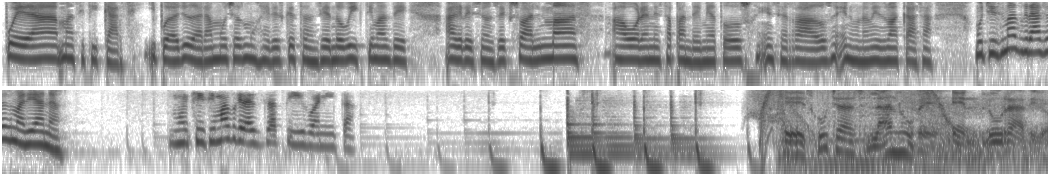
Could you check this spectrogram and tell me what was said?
pueda masificarse y pueda ayudar a muchas mujeres que están siendo víctimas de agresión sexual, más ahora en esta pandemia, todos encerrados en una misma casa. Muchísimas gracias, Mariana. Muchísimas gracias a ti, Juanita. Escuchas la nube en Blue Radio.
